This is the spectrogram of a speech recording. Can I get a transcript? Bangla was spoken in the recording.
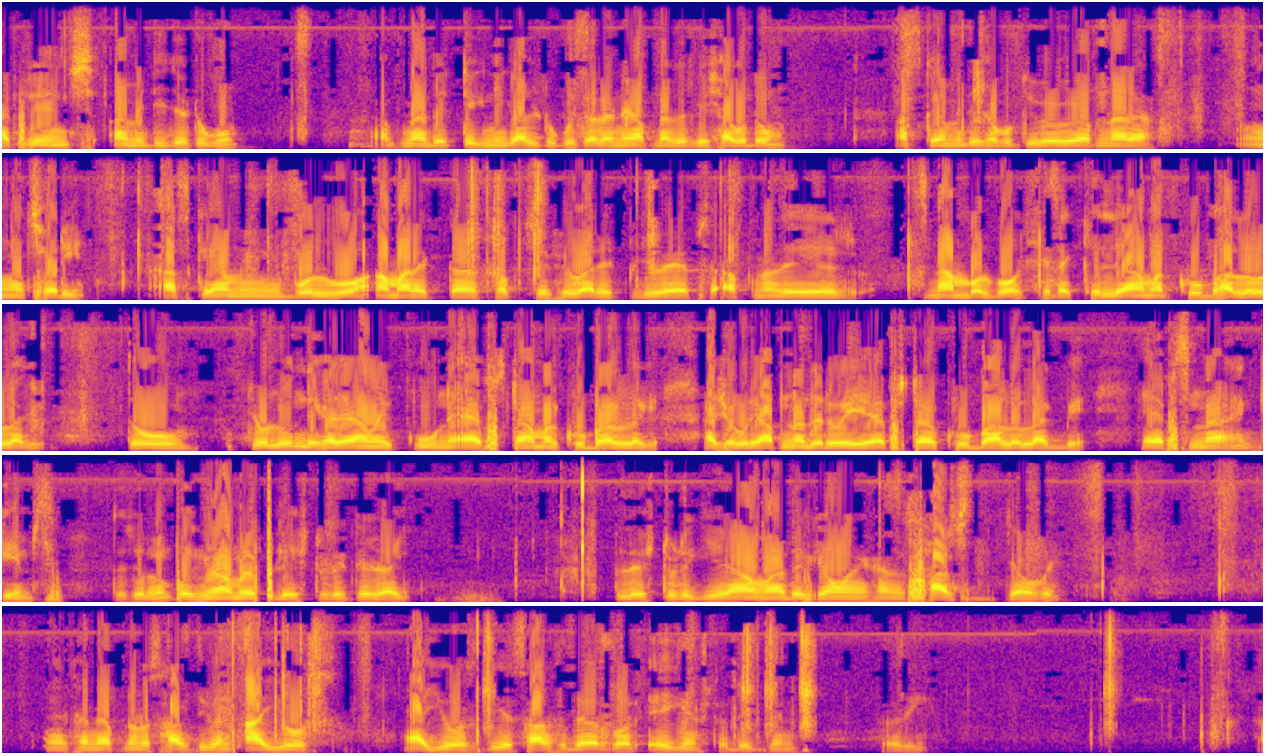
হাই ফ্রেন্ডস আমি ডিজে টুকু। আপনাদের টেকনিক্যাল টুকু চ্যানেলে আপনাদেরকে স্বাগতম। আজকে আমি দেখাবো কীভাবে আপনারা সরি আজকে আমি বলব আমার একটা সবচেয়ে ফেভারিট প্রিয় অ্যাপস আপনাদের নাম বলব, সেটা খেললে আমার খুব ভালো লাগে। তো চলুন দেখা যায় আমার কোন অ্যাপসটা আমার খুব ভালো লাগে। আশা করি আপনাদেরও এই অ্যাপসটা খুব ভালো লাগবে। অ্যাপস না গেমস তো চলুন, প্রথমে আমরা প্লে স্টোরেতে যাই। প্লে স্টোরে গিয়ে আমাদেরকে এখানে সার্চ দিতে হবে। এখানে আপনারা সার্চ দিবেন আইওস আইওস দিয়ে সার্চ দেওয়ার পর এই গেমসটা দেখবেন। সরি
